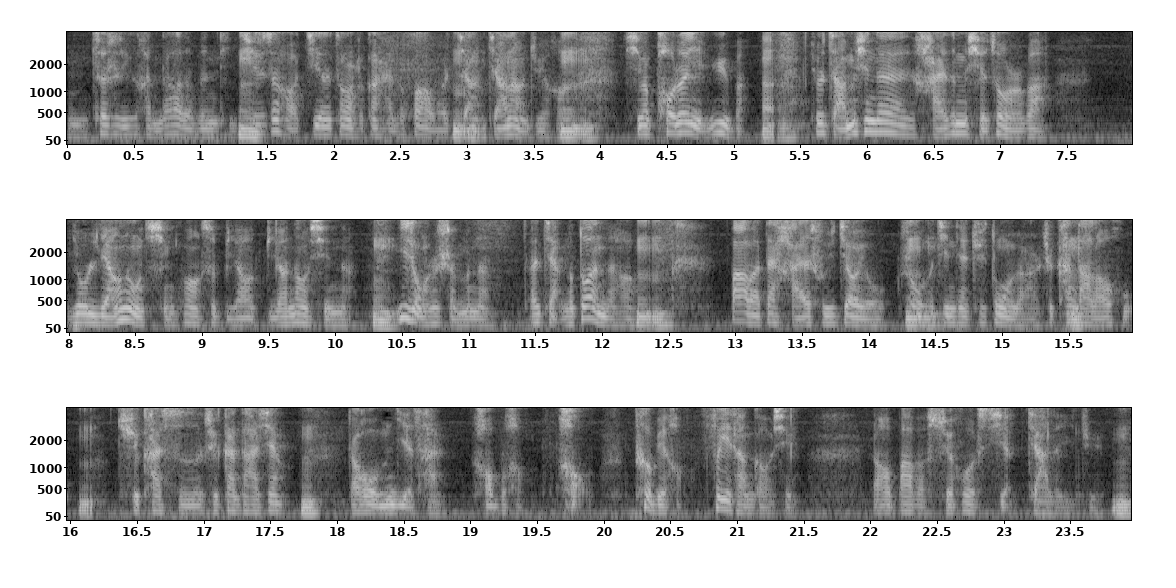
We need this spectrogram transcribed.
嗯，这是一个很大的问题。其实正好接着郑老师刚才的话，我讲讲两句哈，希望抛砖引玉吧。嗯就是咱们现在孩子们写作文吧，有两种情况是比较比较闹心的。嗯一种是什么呢？咱讲个段子哈。爸爸带孩子出去郊游，说我们今天去动物园去看大老虎，去看狮子，去看大象。然后我们野餐，好不好？好，特别好，非常高兴。然后爸爸随后写加了一句，嗯，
